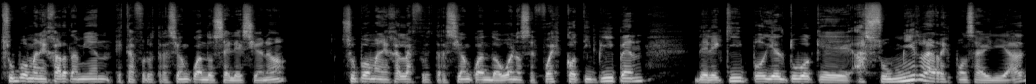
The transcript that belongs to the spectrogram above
supo manejar también esta frustración cuando se lesionó. Supo manejar la frustración cuando, bueno, se fue Scottie Pippen del equipo y él tuvo que asumir la responsabilidad,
